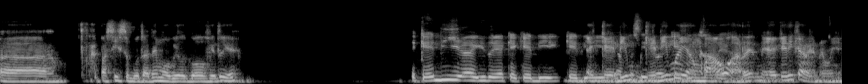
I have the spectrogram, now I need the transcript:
uh, apa sih sebutannya mobil golf itu ya? Eh, kayak dia gitu ya, kayak Kedi, Kedi. Eh, Kedi, Kedi mah yang bawa, ya? Ren. Ya, Kedi kan namanya.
